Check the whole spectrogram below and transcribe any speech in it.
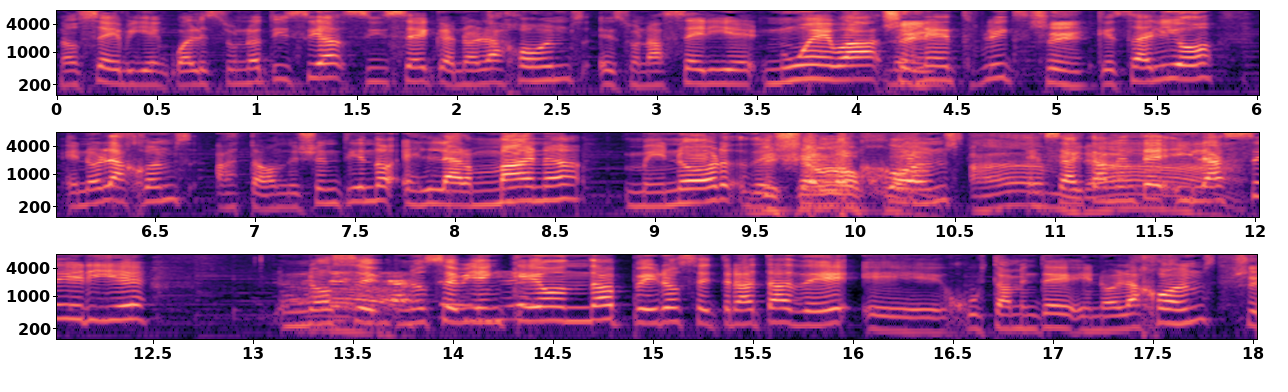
No sé bien cuál es su noticia. Sí sé que Enola Holmes es una serie nueva de Sí, Netflix sí. que salió. Enola Holmes, hasta donde yo entiendo, es la hermana menor de, De Sherlock, Sherlock Holmes. Holmes. Ah, Exactamente. mirá. Y la serie. No sé, no sé bien qué onda, pero se trata de eh, justamente Enola Holmes. Sí.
